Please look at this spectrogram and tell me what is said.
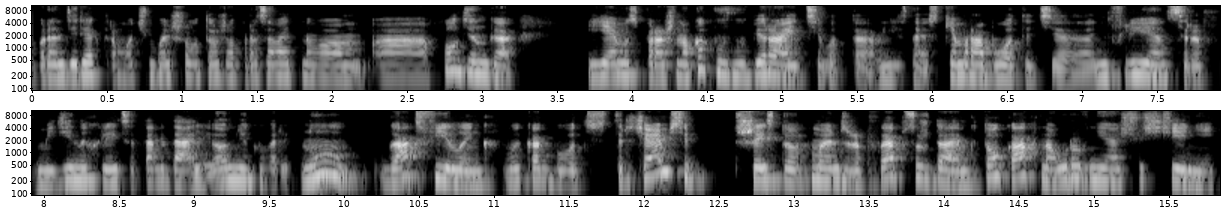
бренд-директором очень большого тоже образовательного э, холдинга, и я ему спрашиваю, ну а как вы выбираете, вот, не знаю, с кем работать, э, инфлюенсеров, медийных лиц и так далее? И он мне говорит, ну, gut feeling. Мы как бы вот встречаемся, шесть топ-менеджеров, и обсуждаем, кто как на уровне ощущений.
